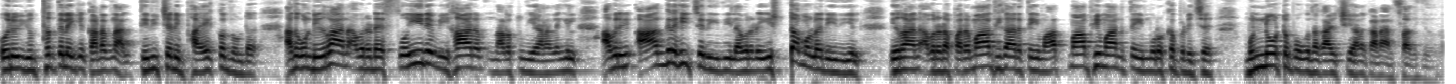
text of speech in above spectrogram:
ഒരു യുദ്ധത്തിലേക്ക് കടന്നാൽ തിരിച്ചടി ഭയക്കുന്നുണ്ട്. അതുകൊണ്ട് ഇറാൻ അവരുടെ സ്വൈര്യവിഹാരം നടത്തുകയാണ്. അല്ലെങ്കിൽ അവർ ആഗ്രഹിച്ച രീതിയിൽ അവരുടെ ഇഷ്ടമുള്ള രീതിയിൽ ഇറാൻ അവരുടെ പരമാധികാരത്തെയും ആത്മാഭിമാനത്തെയും മുറുക്കെ പിടിച്ച് മുന്നോട്ട് പോകുന്ന കാഴ്ചയാണ് കാണാൻ സാധിക്കുന്നത്.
